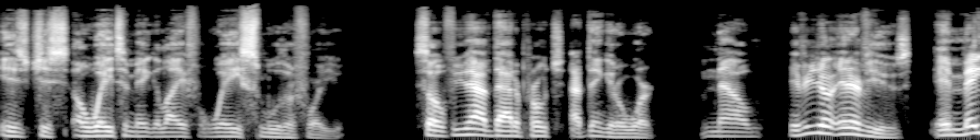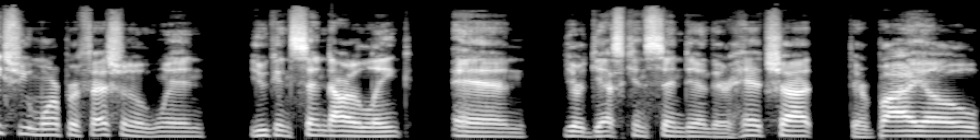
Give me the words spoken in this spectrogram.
is just a way to make life way smoother for you. So if you have that approach, I think it'll work. Now, if you're doing interviews, it makes you more professional when you can send out a link and your guest can send in their headshot, their bio,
